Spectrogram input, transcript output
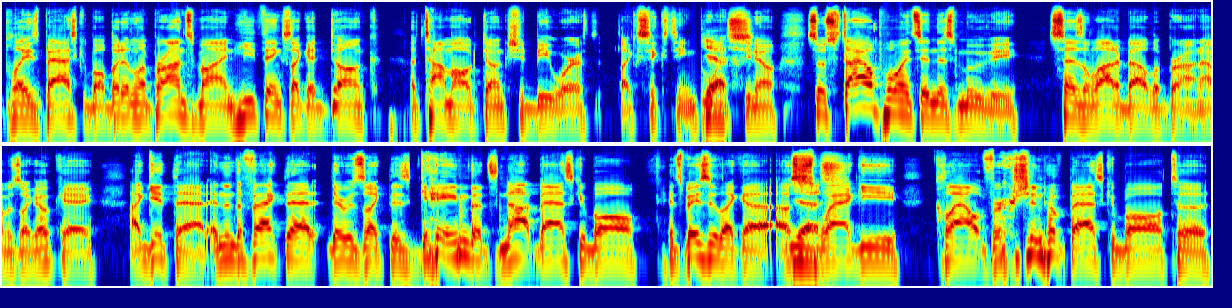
plays basketball. But in LeBron's mind, he thinks like a dunk, a tomahawk dunk should be worth like 16 points, Yes. you know? So style points in this movie says a lot about LeBron. I was like, okay, I get that. And then the fact that there was like this game that's not basketball. It's basically like a, a Yes. swaggy clout version of basketball to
